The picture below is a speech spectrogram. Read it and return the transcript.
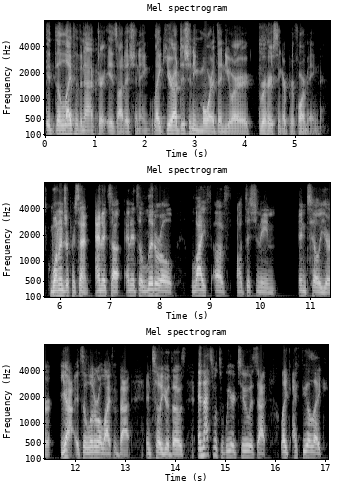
it, the life of an actor is auditioning. Like you're auditioning more than you're rehearsing or performing. One hundred percent, and it's a and it's a literal life of auditioning until you're yeah, it's a literal life of that until you're those. And that's what's weird too is that like I feel like,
